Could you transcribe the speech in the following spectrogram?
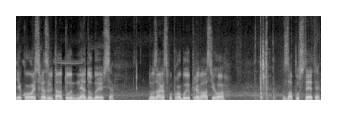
якогось результату не добився. Ну, зараз спробую при вас його запустити.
